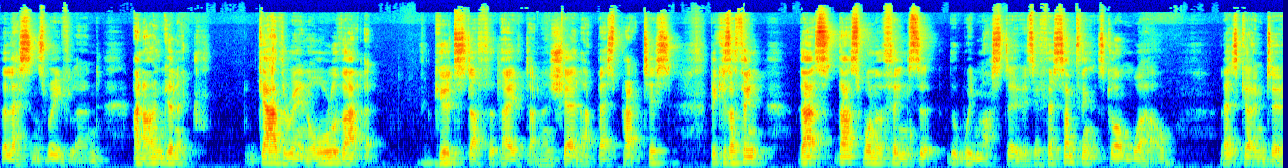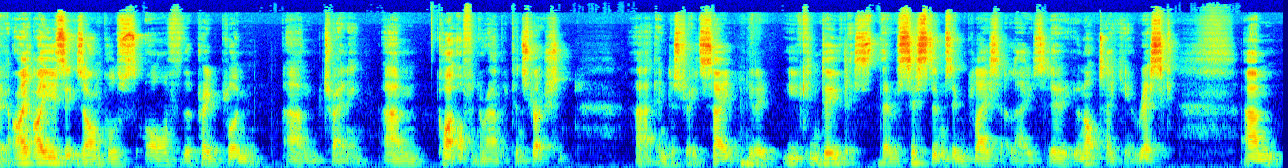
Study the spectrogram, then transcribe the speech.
the lessons we've learned, and I'm going to gather in all of that good stuff that they've done and share that best practice because I think that's that's one of the things that, that we must do is if there's something that's gone well, let's go and do it. I, I use examples of the pre-deployment um, training um, quite often around the construction uh, industry to say, you know, you can do this. There are systems in place that allow you to do it. You're not taking a risk. Um,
